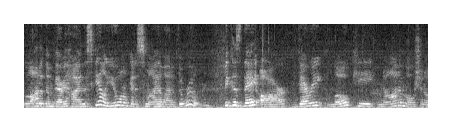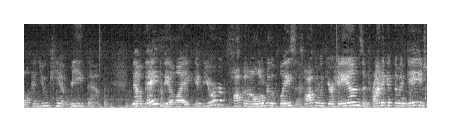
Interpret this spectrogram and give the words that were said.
a lot of them very high on the scale. You won't get a smile out of the room because they are very low key, non emotional, and you can't read them. Now they feel like if you're popping all over the place and talking with your hands and trying to get them engaged,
